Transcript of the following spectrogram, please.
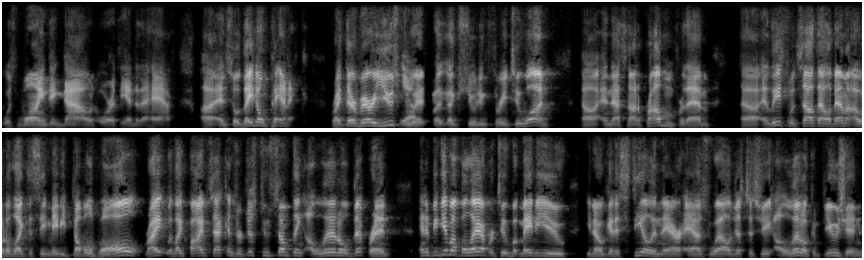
was winding down or at the end of the half. Uh, and so they don't panic, right? They're very used yeah. to it, like, like shooting three, two, one. Uh, and that's not a problem for them. Uh, at least with South Alabama, I would have liked to see maybe double the ball, right, with like five seconds, or just do something a little different. And if you give up a layup or two, but maybe you, you know, get a steal in there as well, just to see a little confusion,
